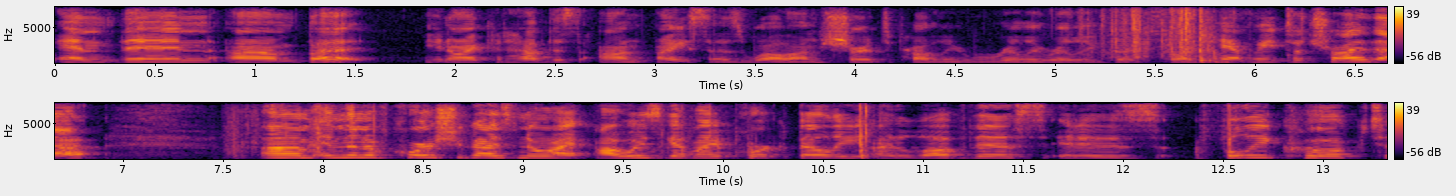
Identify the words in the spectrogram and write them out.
And then, um, but, you know, I could have this on ice as well. I'm sure it's probably really, really good. So I can't wait to try that. Um, and then, of course, you guys know I always get my pork belly. I love this. It is fully cooked.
